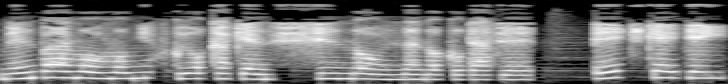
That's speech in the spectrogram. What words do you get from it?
メンバーも主に福岡県出身の女の子だぜ。HKT。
